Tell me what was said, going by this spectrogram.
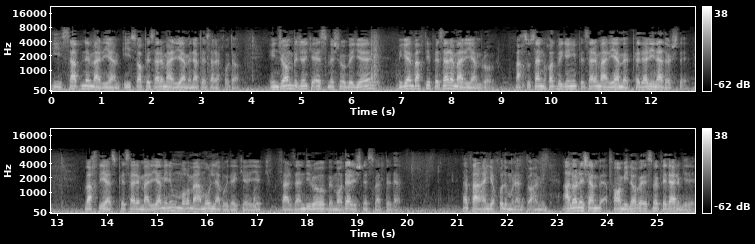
عیسی ابن مریم. عیسی پسر مریمه نه پسر خدا. اینجا به جایی که اسمش رو بگه میگه وقتی پسر مریم رو مخصوصا می‌خواد بگه این پسر مریمه پدری نداشته. وقتی از پسر مریم یعنی اون موقع معمول نبوده که یک فرزندی رو به مادرش نسبت بدن. در فرهنگ خودمونن تو همین. الانش هم فامیلا به اسم پدر میره.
